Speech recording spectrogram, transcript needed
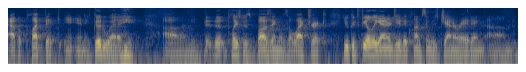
apoplectic in, in a good way. Um, I mean, the, the, place was buzzing, it was electric. You could feel the energy that Clemson was generating. Um,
